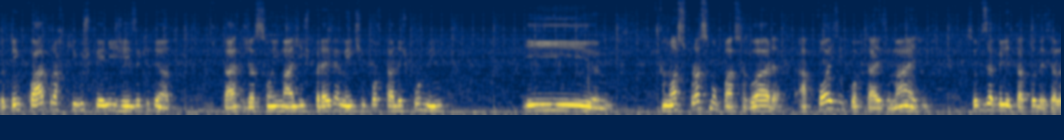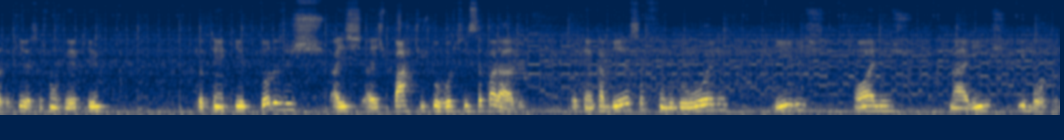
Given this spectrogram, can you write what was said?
eu tenho quatro arquivos PNGs aqui dentro, tá? que já são imagens previamente importadas por mim e o nosso próximo passo agora, após importar as imagens, se eu desabilitar todas elas aqui, vocês vão ver que, que eu tenho aqui todas os, as, as partes do rosto em separado. Eu tenho cabeça, fundo do olho, íris, olhos, nariz e bocas.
